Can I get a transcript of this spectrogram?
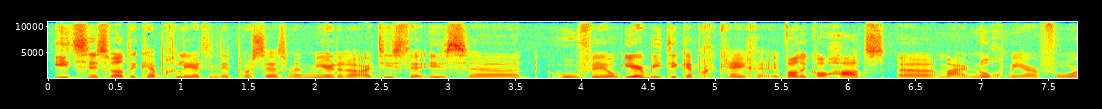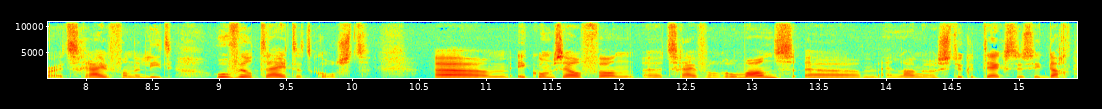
iets is wat ik heb geleerd in dit proces met meerdere artiesten, is eh, hoeveel eerbied ik heb gekregen, wat ik al had, eh, maar nog meer voor het schrijven van een lied, hoeveel tijd het kost. Ehm, ik kom zelf van het schrijven van romans ehm, en langere stukken tekst. Dus ik dacht,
